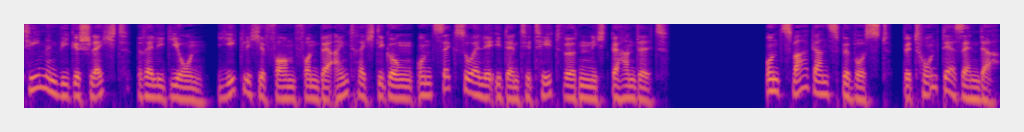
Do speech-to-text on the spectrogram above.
Themen wie Geschlecht, Religion, jegliche Form von Beeinträchtigung und sexuelle Identität würden nicht behandelt. Und zwar ganz bewusst, betont der Sender.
